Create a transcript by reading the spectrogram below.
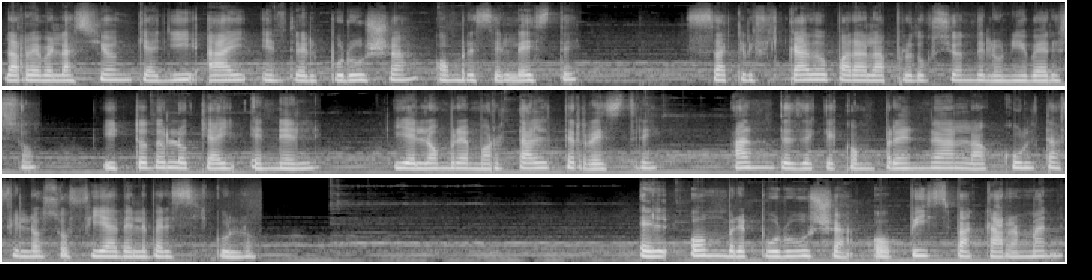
la revelación que allí hay entre el Purusha, hombre celeste, sacrificado para la producción del universo, y todo lo que hay en él, y el hombre mortal terrestre, antes de que comprendan la oculta filosofía del versículo. El hombre Purusha o Pispa Karman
